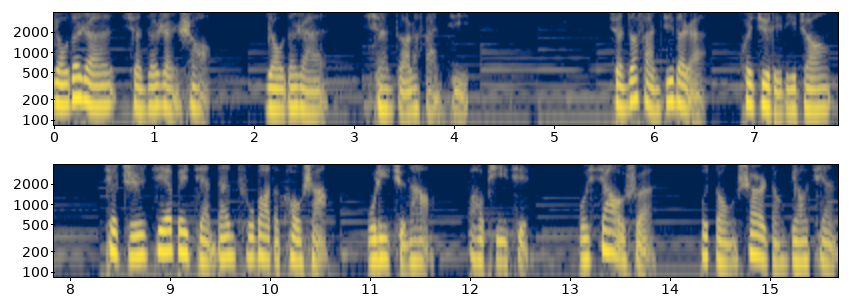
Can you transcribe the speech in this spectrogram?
有的人选择忍受，有的人选择了反击。选择反击的人会据理力争，却直接被简单粗暴地扣上无理取闹、暴脾气、不孝顺、不懂事儿等标签。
